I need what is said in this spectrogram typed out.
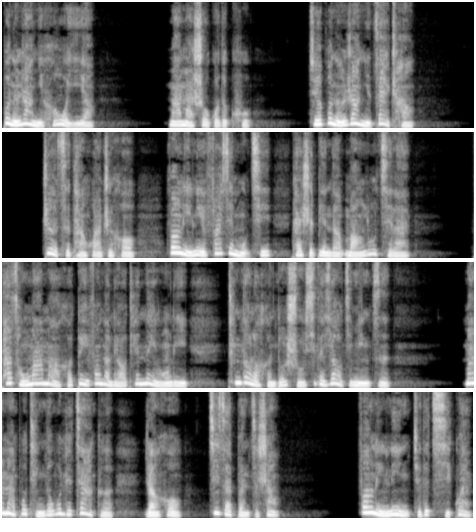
不能让你和我一样，妈妈受过的苦。”绝不能让你再尝。这次谈话之后，方琳琳发现母亲开始变得忙碌起来。她从妈妈和对方的聊天内容里听到了很多熟悉的药剂名字。妈妈不停的问着价格，然后记在本子上。方琳琳觉得奇怪：“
